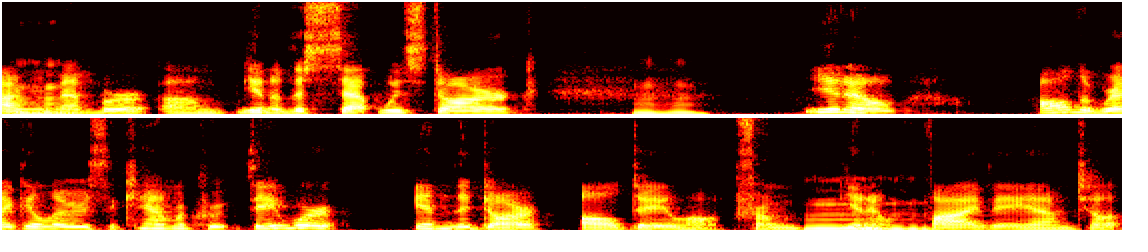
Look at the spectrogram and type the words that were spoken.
I remember, um, you know, the set was dark. You know, all the regulars, the camera crew, they were in the dark all day long from, you know, 5 a.m. till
